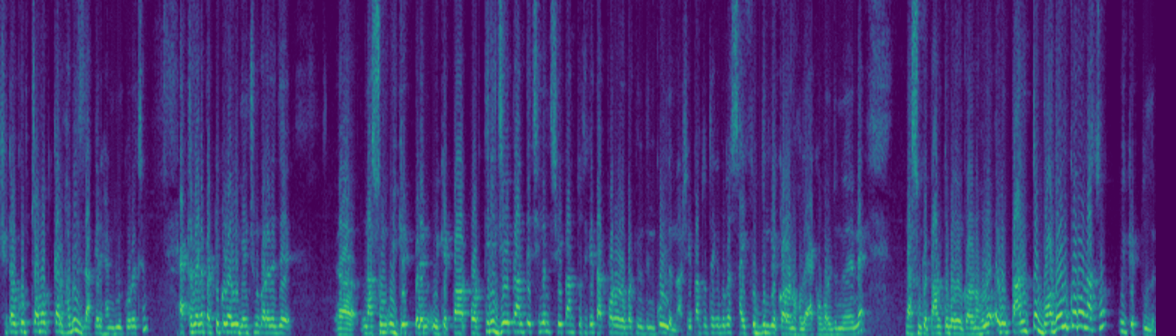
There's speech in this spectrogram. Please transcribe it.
সেটাও খুব চমৎকার ভাবেই জাকের হ্যান্ডেল করেছেন। একটা জায়গায় পার্টিকুলারলি মেনশন করা যায় যে নাসুম উইকেট পেলেন উইকেট পাওয়ার পর তিনি যে প্রান্তে ছিলেন, সেই প্রান্ত থেকে তারপরের ওভার কিন্তু তিনি করলেন না। সেই প্রান্ত থেকে বোধহয় সাইফুদ্দিনকে করানো হলো এক ওভারের জন্য এনে। নাসুমকে প্রান্ত বদল করানো হলো এবং প্রান্ত বদল করে নাসুম উইকেট তুললেন।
